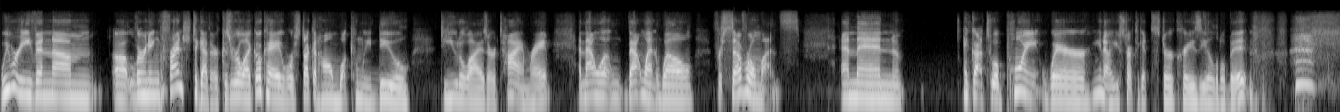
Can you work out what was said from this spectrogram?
we were even um uh learning French together because we were like, okay, we're stuck at home. What can we do to utilize our time? Right. And that went that went well for several months. And then it got to a point where, you know, you start to get stir crazy a little bit.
